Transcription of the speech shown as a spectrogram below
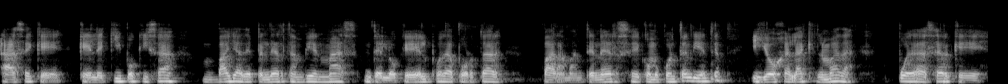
hace que, que el equipo quizá vaya a depender también más de lo que él puede aportar para mantenerse como contendiente y ojalá que Almada pueda hacer que,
